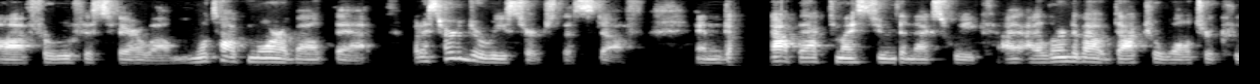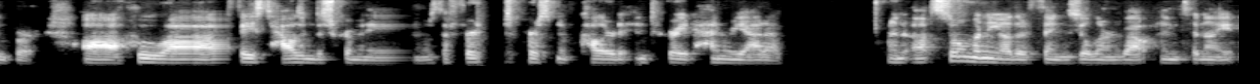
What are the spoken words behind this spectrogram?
uh, for Rufus Fairwell. And we'll talk more about that. But I started to research this stuff and got back to my student the next week. I, I learned about Dr. Walter Cooper, uh, who uh, faced housing discrimination, was the first person of color to integrate Henrietta, and uh, so many other things you'll learn about him tonight,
